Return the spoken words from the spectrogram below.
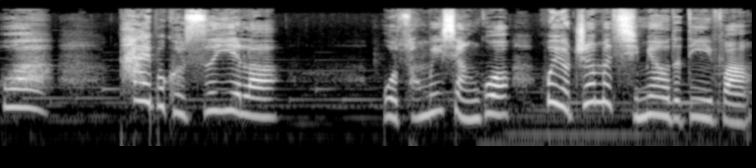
哇，太不可思议了！我从没想过会有这么奇妙的地方。”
